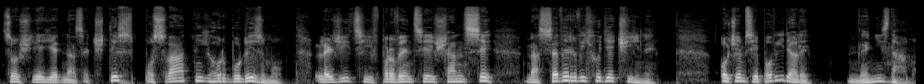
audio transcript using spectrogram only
což je jedna ze čtyř posvátných hor buddhismu, ležící v provincii Shanxi na severovýchodě Číny. O čem si povídali, není známo.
